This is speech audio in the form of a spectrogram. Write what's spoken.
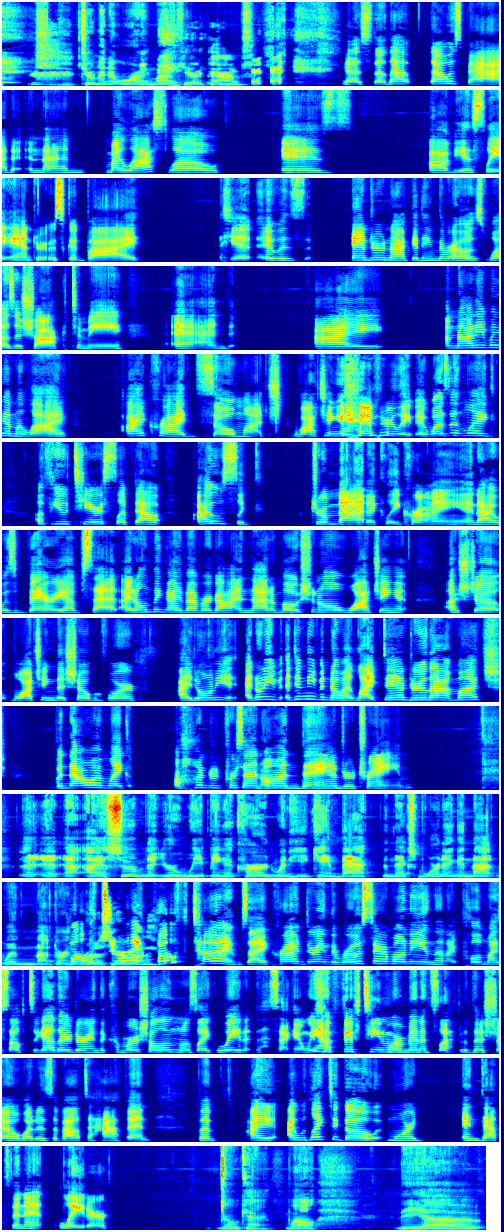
two minute warning, Mike. Here it comes. yeah, so that that was bad. And then my last low is obviously Andrew's goodbye. He, it was Andrew not getting the rose was a shock to me, and I I'm not even gonna lie, I cried so much watching Andrew leave. It wasn't like a few tears slipped out. I was like dramatically crying and I was very upset. I don't think I've ever gotten that emotional watching a show watching this show before. I don't e- I don't even I didn't even know I liked Andrew that much, but now I'm like 100% on the Andrew train. And I assume that your weeping occurred when he came back the next morning, and not when not during the rose time, ceremony. both times I cried during the rose ceremony and then I pulled myself together during the commercial and was like, wait a second, we have 15 more minutes left of this show. What is about to happen? But I I would like to go more in depth in it later. Okay. Well, the uh,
